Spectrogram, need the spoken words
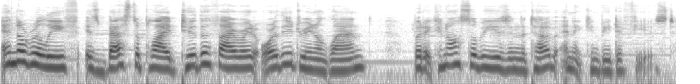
Endo relief is best applied to the thyroid or the adrenal gland, but it can also be used in the tub and it can be diffused.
